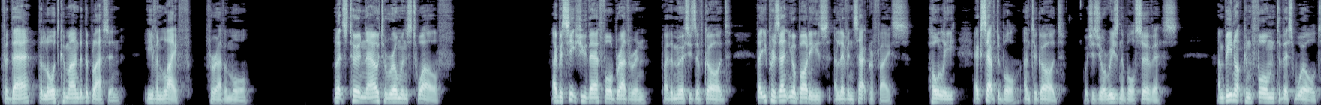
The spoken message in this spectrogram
for there the Lord commanded the blessing, even life for evermore. Let's turn now to Romans 12. I beseech you, therefore, brethren, by the mercies of God, that you present your bodies a living sacrifice, holy, acceptable unto God, which is your reasonable service. And be not conformed to this world,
